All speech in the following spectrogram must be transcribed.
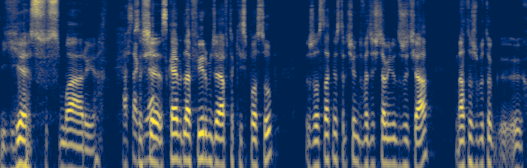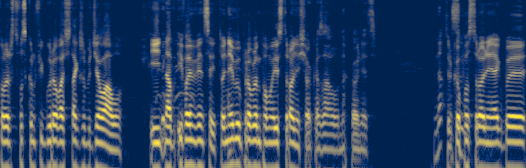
Jezus Maria. Aż W tak sensie źle? Skype dla firm działa w taki sposób, że ostatnio straciłem 20 minut życia na to, żeby to y, cholerstwo skonfigurować tak, żeby działało. I, na, I powiem więcej, to nie był problem po mojej stronie się okazało na koniec. No, Tylko po stronie jakby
